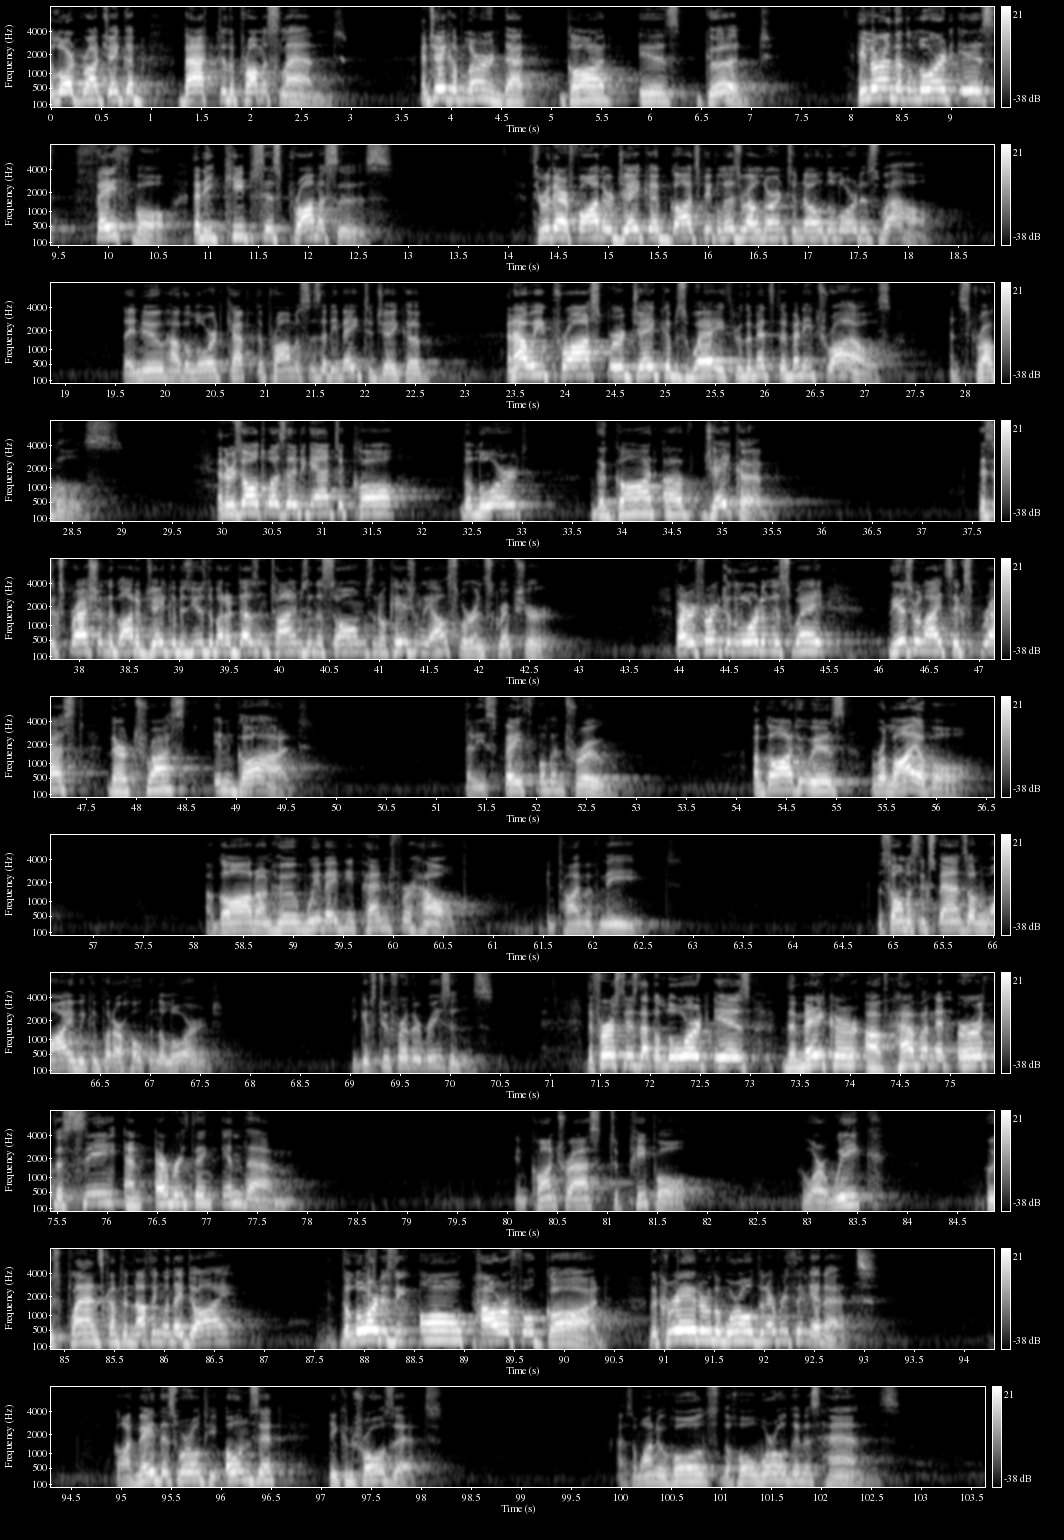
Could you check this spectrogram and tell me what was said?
The Lord brought Jacob back to the promised land. And Jacob learned that God is good. He learned that the Lord is faithful, that he keeps his promises. Through their father Jacob, God's people Israel learned to know the Lord as well. They knew how the Lord kept the promises that he made to Jacob and how he prospered Jacob's way through the midst of many trials and struggles. And the result was they began to call the Lord the God of Jacob. This expression, the God of Jacob, is used about a dozen times in the Psalms and occasionally elsewhere in Scripture. By referring to the Lord in this way, the Israelites expressed their trust in God, that He's faithful and true, a God who is reliable, a God on whom we may depend for help in time of need. The psalmist expands on why we can put our hope in the Lord. He gives two further reasons. The first is that the Lord is the maker of heaven and earth, the sea, and everything in them. In contrast to people who are weak, whose plans come to nothing when they die, the Lord is the all powerful God, the creator of the world and everything in it. God made this world, He owns it, He controls it. As the one who holds the whole world in His hands,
